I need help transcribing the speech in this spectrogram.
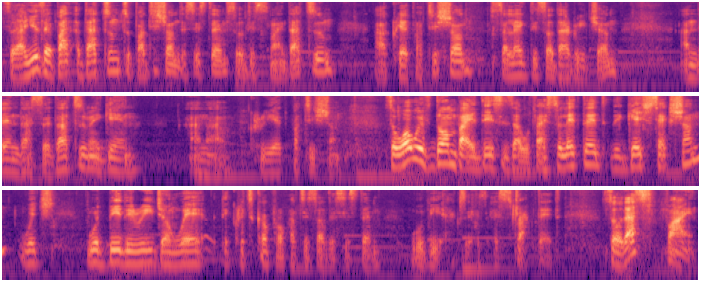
So I use a, a datum to partition the system. So this is my datum. I'll create partition, select this other region, and then that's the datum again, and I'll create partition. So what we've done by this is that we've isolated the gauge section, which would be the region where the critical properties of the system will be ex extracted. So that's fine.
